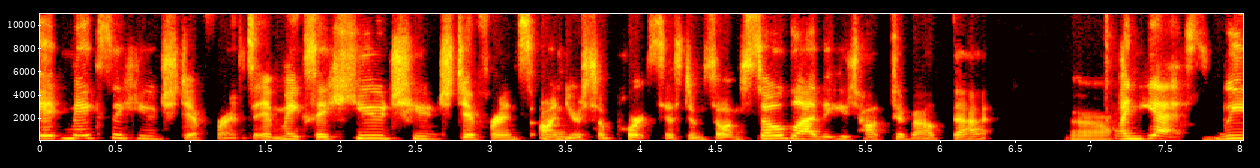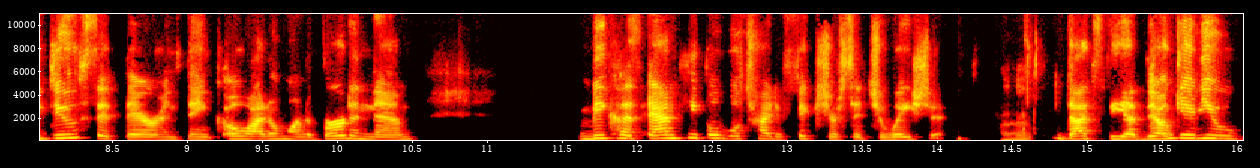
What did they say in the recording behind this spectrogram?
it makes a huge difference. It makes a huge, huge difference on your support system. So I'm so glad that you talked about that. Yeah. And yes, we do sit there and think, oh, I don't want to burden them because, and people will try to fix your situation. Right. That's the, they'll give you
